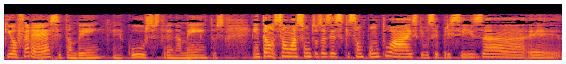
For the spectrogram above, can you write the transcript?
que oferece também é, cursos, treinamentos. Então, são assuntos, às vezes, que são pontuais, que você precisa é,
